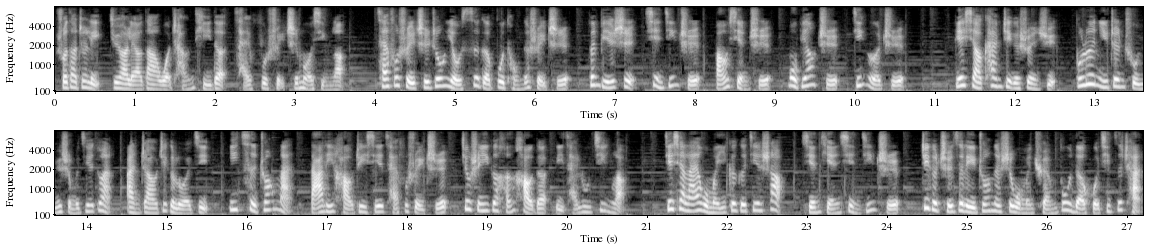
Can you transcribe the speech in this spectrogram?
说到这里，就要聊到我常提的财富水池模型了。财富水池中有四个不同的水池，分别是现金池、保险池、目标池、金额池。别小看这个顺序，不论你正处于什么阶段，按照这个逻辑依次装满、打理好这些财富水池，就是一个很好的理财路径了。接下来我们一个个介绍，先填现金池。这个池子里装的是我们全部的活期资产，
